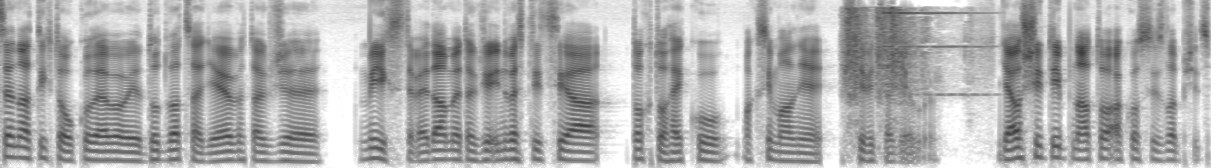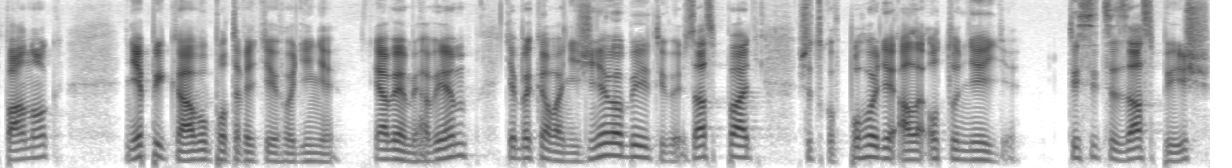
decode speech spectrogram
Cena týchto okuliarov je do 20 eur, takže my ich stredáme, takže investícia tohto heku maximálne 40 eur. Ďalší tip na to, ako si zlepšiť spánok, nepí kávu po 3 hodine. Ja viem, ja viem, tebe káva nič nerobí, ty vieš zaspať, všetko v pohode, ale o to nejde. Ty síce zaspíš,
